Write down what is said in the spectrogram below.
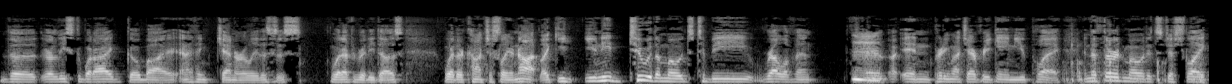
the or at least what I go by, and I think generally this is what everybody does, whether consciously or not. Like you, you need two of the modes to be relevant Mm. in pretty much every game you play. In the third mode, it's just like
